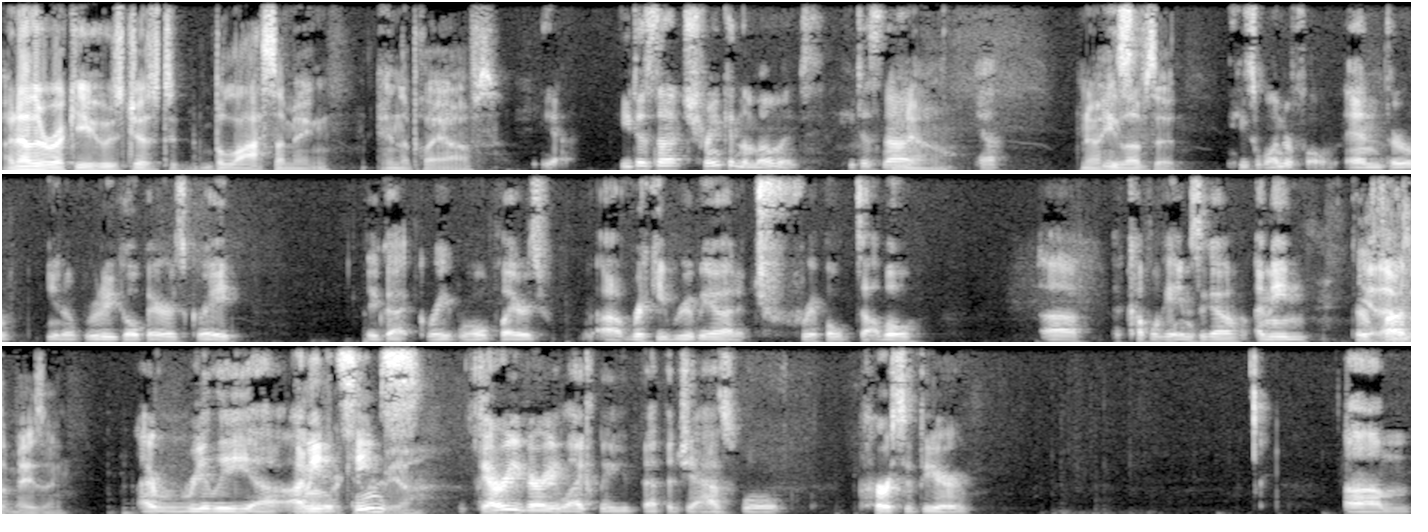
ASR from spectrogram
Another rookie who's just blossoming in the playoffs. Yeah. He does not shrink in the moment. He does not. no, yeah. no, he He's- loves it. He's wonderful, and they're you know Rudy Gobert is great. They've got great role players. Uh, Ricky Rubio had a triple double uh, a couple games ago. I mean, they're yeah, that was amazing. I really, uh, I I mean, it Ricky seems Rubio. very, very likely that the Jazz will persevere. Um,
